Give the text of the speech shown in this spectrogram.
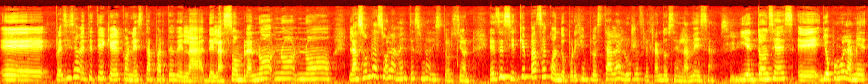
eh, precisamente tiene que ver con esta parte de la, de la sombra. No, no, no, la sombra solamente es una distorsión. Es decir, ¿qué pasa cuando, por ejemplo, está la luz reflejándose en la mesa? Sí. Y entonces eh, yo pongo la, me-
